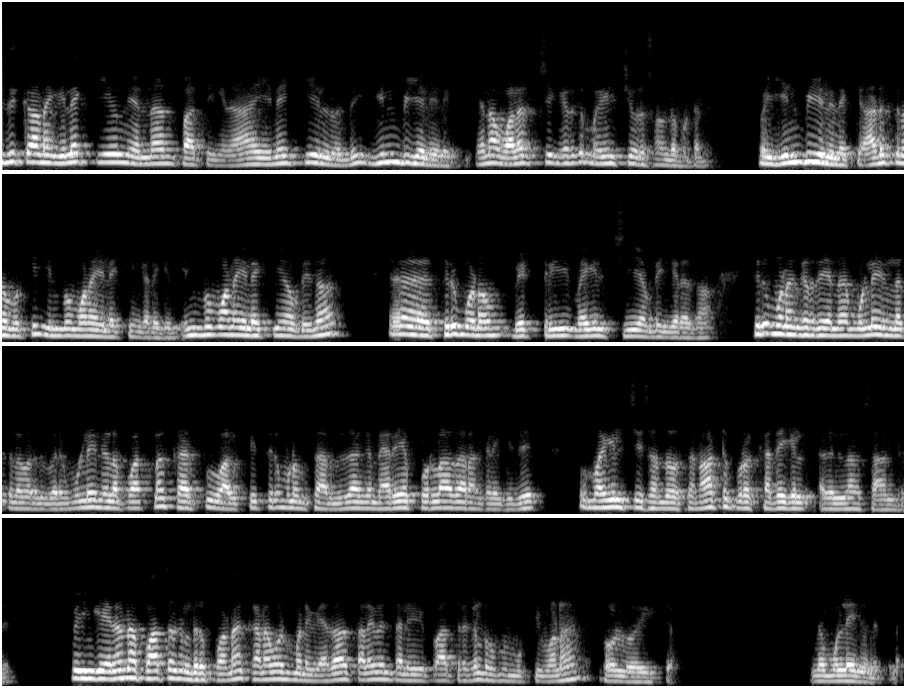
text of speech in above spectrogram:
இதுக்கான இலக்கியம் என்னன்னு பார்த்தீங்கன்னா இலக்கியல் வந்து இன்பியல் இலக்கியம். ஏன்னா வளர்ச்சிங்கிறது மகிழ்ச்சியோட சம்மந்தப்பட்டது இப்போ இன்பியல் இலக்கியம் அடுத்து நமக்கு இன்பமான இலக்கியம் கிடைக்குது. இன்பமான இலக்கியம் அப்படின்னா திருமணம் வெற்றி மகிழ்ச்சி அப்படிங்கிறது தான் திருமணங்கிறது என்ன? முல்லை நிலத்தில் வருது பாரு. முல்லை நில பாட்டுலாம் கற்பு வாழ்க்கை திருமணம் சார்ந்தது. அங்கே நிறைய பொருளாதாரம் கிடைக்குது. மகிழ்ச்சி சந்தோஷம் நாட்டுப்புற கதைகள் அதெல்லாம் சான்று. இப்போ இங்கே என்னென்ன பாத்திரங்கள் இருப்பானா கணவன் மனைவி அதாவது தலைவன் தலைவி பாத்திரங்கள் ரொம்ப முக்கியமான ரோல் வகிக்கும். இந்த முல்லை நிலத்தில்.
